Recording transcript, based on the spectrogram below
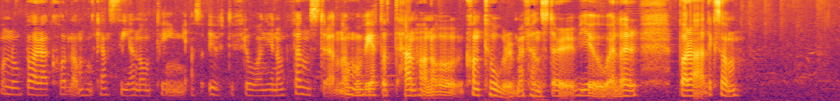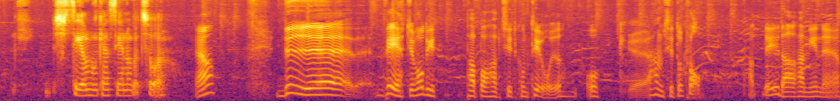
hon nog bara kolla om hon kan se någonting alltså, utifrån genom fönstren. Om hon vet att han har något kontor med fönsterview eller bara liksom se om hon kan se något så. Ja. Du eh, vet ju var ditt pappa har haft sitt kontor ju. Och eh, han sitter kvar. Det är där han är inne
